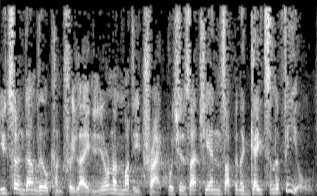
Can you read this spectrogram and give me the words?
you turn down a little country lane and you're on a muddy track, which is actually ends up in a gate and a field.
